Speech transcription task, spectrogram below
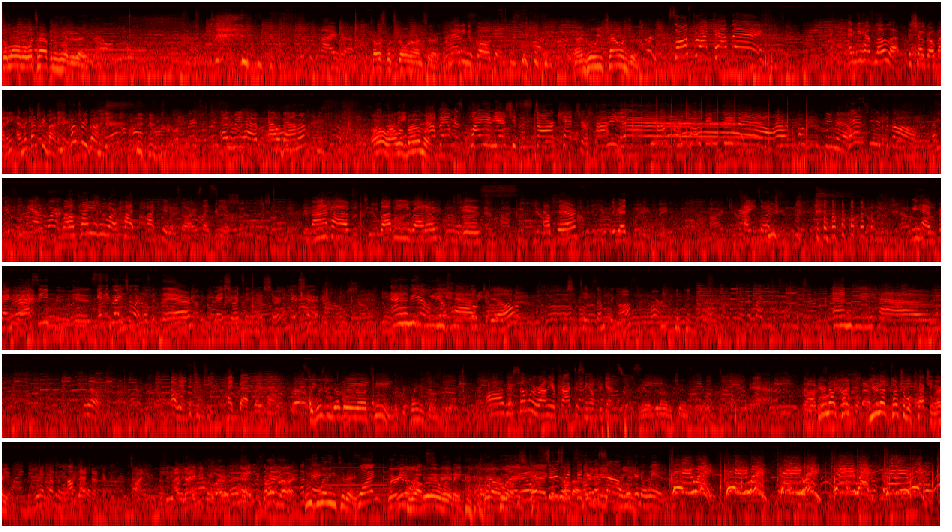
So Lola, what's happening here today? Ira. Tell us what's going on today. We're having a ball game. And who are you challenging? Soft Rock Cafe! And we have Lola, the showgirl bunny, and the country bunny. And the country bunny. and we have Alabama. Oh, Alabama. Alabama's playing, yeah, she's a star catcher. Huh? Our token female. Hot, hot hitters are as I see it. We have Bobby Urado, who is out there with the red tights on. we have Frank Rossi, who is in the gray shorts. over there with the gray shorts and no shirt. And no shirt. And Bill, we Bill. have Bill, who should take something off. and we have who else? Oh, we have Richard Keith at bat right now. So where's the other uh, team that you're playing against today? Oh, they're somewhere around here practicing up against us. Yeah, they don't have a chance there, right? You're not com- you're not comfortable catching, are you? I'll catch. I don't care. It's fine. I've done it before. Who's winning today? One. We're gonna win. We're winning. We are leg As soon as we figure this out, we're gonna win. Pee-wee! Pee-wee! Pee-wee! Pee-wee! Pee-wee! Am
